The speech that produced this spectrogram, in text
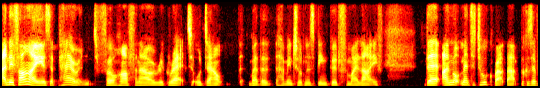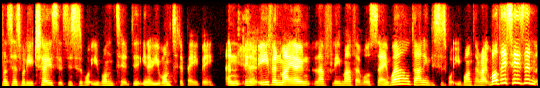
And if i as a parent for half an hour regret or doubt whether having children has been good for my life that I'm not meant to talk about that because everyone says, well, you chose this. This is what you wanted. You know, you wanted a baby. And, you know, even my own lovely mother will say, well, darling, this is what you want. I'm like, well, this isn't,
